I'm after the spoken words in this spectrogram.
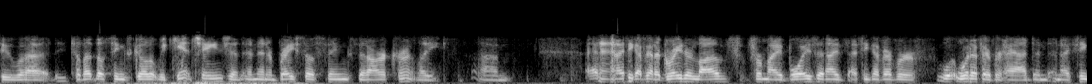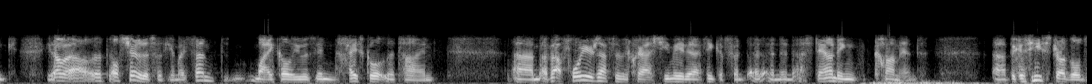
to uh, to let those things go that we can't change, and, and then embrace those things that are currently. Um, and I think I've got a greater love for my boys than I, I think I've ever w- would have ever had. And, and I think, you know, I'll, I'll share this with you. My son Michael, he was in high school at the time. Um, about four years after the crash, he made, I think, a, an, an astounding comment uh, because he struggled,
